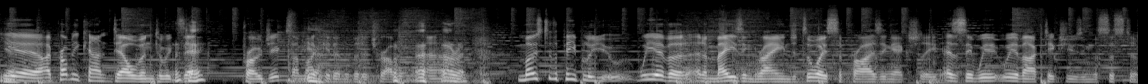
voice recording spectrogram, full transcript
Yeah, I probably can't delve into exact projects. I might Yeah. get in a bit of trouble. Um, All right. Most of the people who you, we have a, an amazing range. It's always surprising, actually. As I said, we, we have architects using the system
